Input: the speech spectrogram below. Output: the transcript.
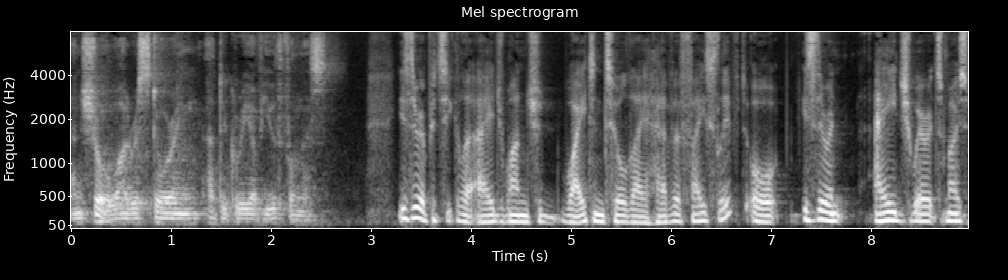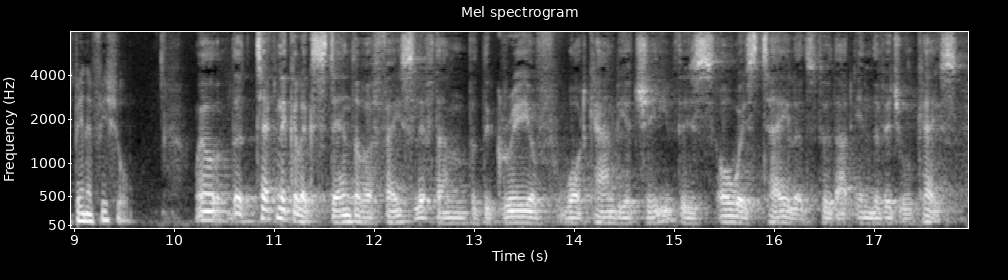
and sure, while restoring a degree of youthfulness. Is there a particular age one should wait until they have a facelift, or is there an age where it's most beneficial? Well, the technical extent of a facelift and the degree of what can be achieved is always tailored to that individual case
